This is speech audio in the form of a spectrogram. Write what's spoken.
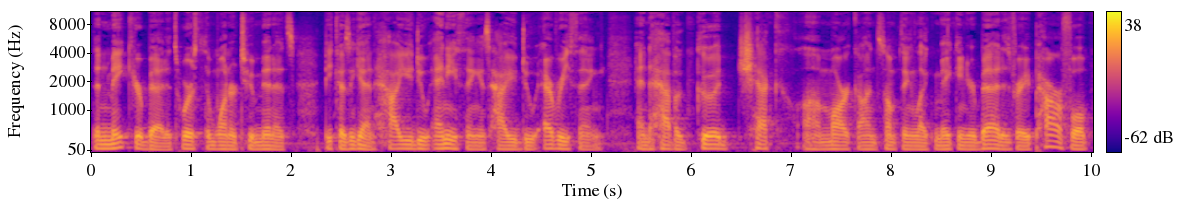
then make your bed. It's worth the one or two minutes because again, how you do anything is how you do everything. And have a good check uh, mark on something like making your bed is very powerful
